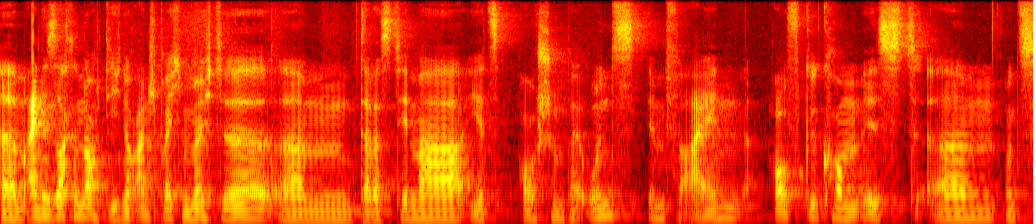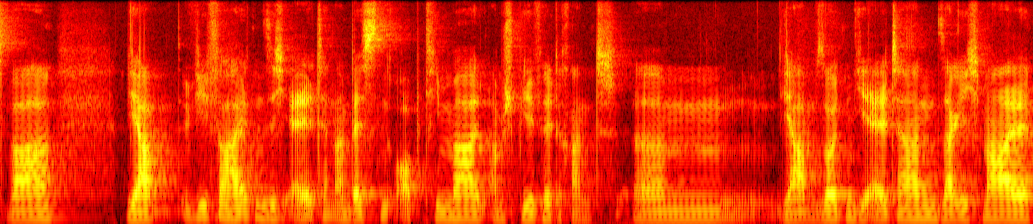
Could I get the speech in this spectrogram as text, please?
Ähm, eine Sache noch, die ich noch ansprechen möchte, ähm, da das Thema jetzt auch schon bei uns im Verein aufgekommen ist, ähm, und zwar, ja, wie verhalten sich Eltern am besten optimal am Spielfeldrand? Ähm, ja, sollten die Eltern, sage ich mal,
